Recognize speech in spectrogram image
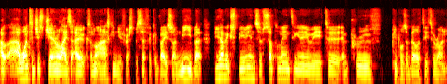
I, I want to just generalize it out because I'm not asking you for specific advice on me, but do you have experience of supplementing in any way to improve people's ability to run?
